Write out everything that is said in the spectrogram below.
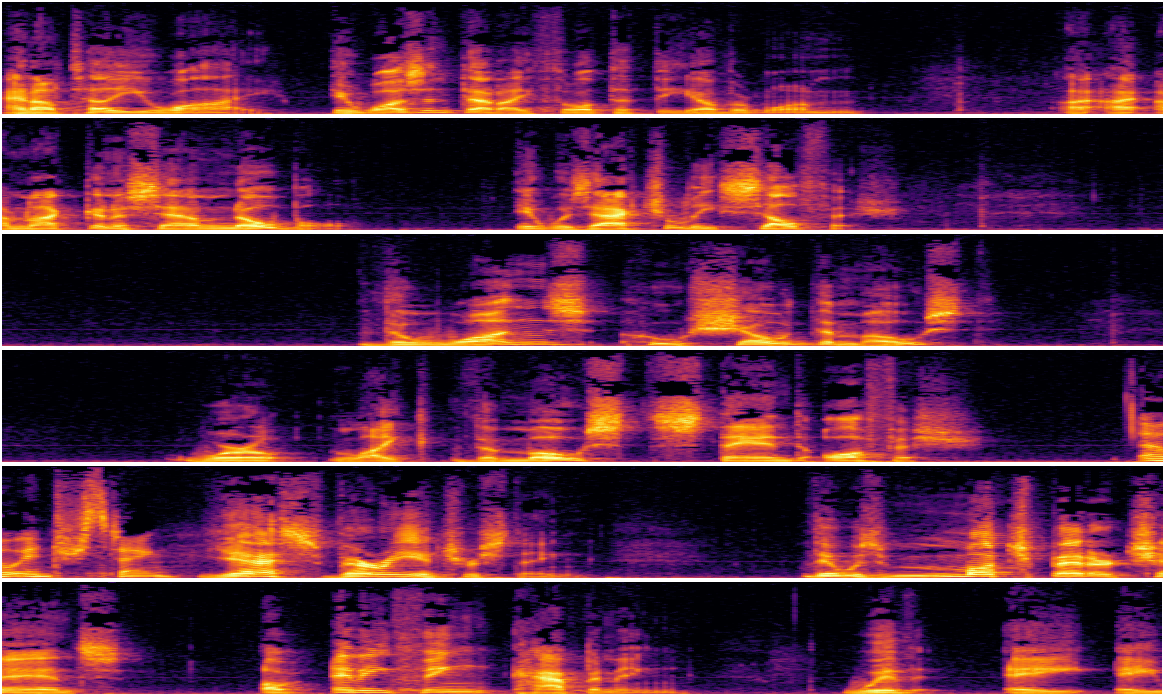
and I'll tell you why. It wasn't that I thought that the other one. I, I, I'm not going to sound noble. It was actually selfish. The ones who showed the most were like the most standoffish. Oh, interesting. Yes, very interesting. There was much better chance of anything happening with a a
